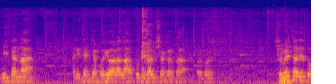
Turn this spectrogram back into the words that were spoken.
मी त्यांना आणि त्यांच्या परिवाराला पुढील आयुष्याकरता बरोबर शुभेच्छा देतो.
